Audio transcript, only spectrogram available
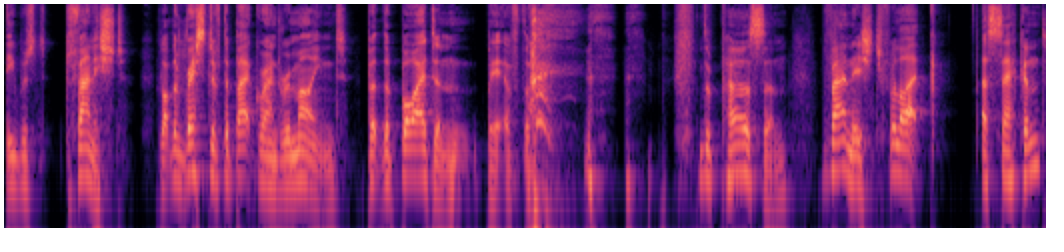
he was vanished. Like the rest of the background remained, but the Biden bit of the the person vanished for like a second,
